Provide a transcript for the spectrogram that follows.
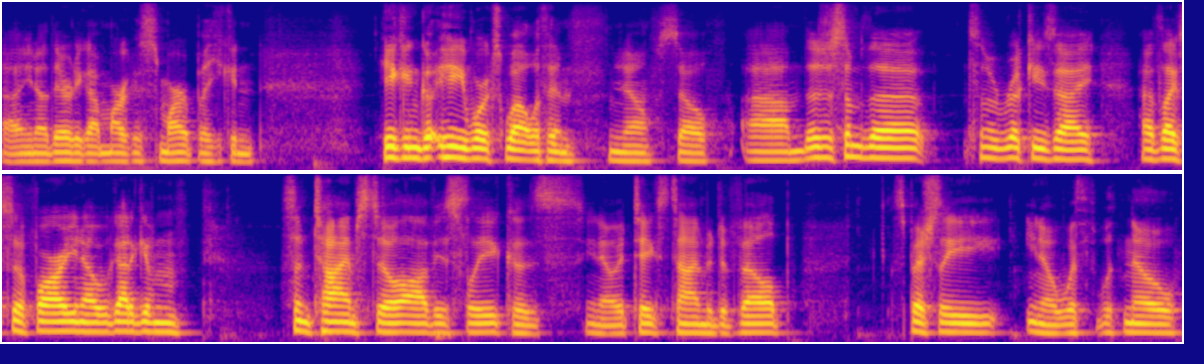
Uh, you know, they already got Marcus Smart, but he can he can go. He works well with him. You know, so um, those are some of the some of the rookies I have liked so far. You know, we got to give them some time still, obviously, because you know it takes time to develop, especially you know with with no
